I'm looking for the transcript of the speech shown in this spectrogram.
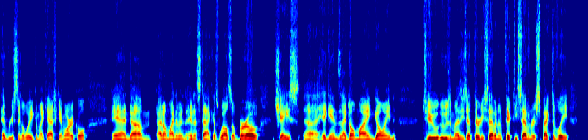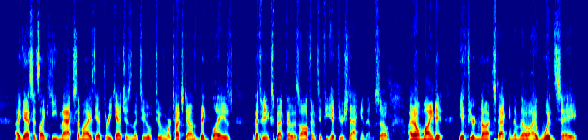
every single week in my cash game article, and um, I don't mind him in, in a stack as well. So Burrow, Chase, uh, Higgins, and I don't mind going to Uzomah as he said, thirty seven and fifty seven respectively. I guess it's like he maximized. He had three catches and the two two of them were touchdowns, big plays. But that's what you expect out of this offense if you, if you're stacking them. So I don't mind it. If you're not stacking them though, I would say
